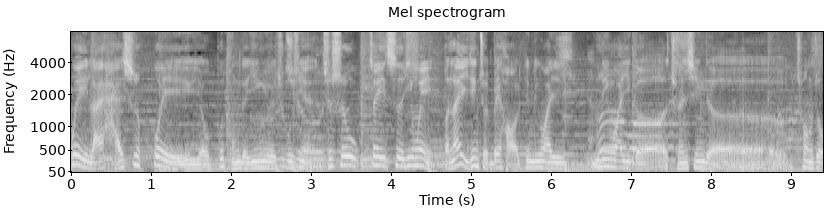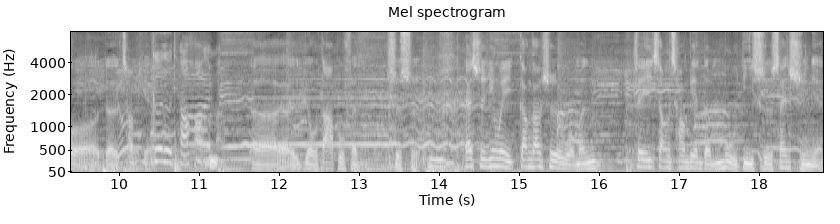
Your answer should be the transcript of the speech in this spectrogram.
未来还是会有不同的音乐出现。其实这一次，因为本来已经准备好另外一另外一个全新的创作的唱片，歌都挑好了吗？呃，有大部分是是，但是因为刚刚是我们这一张唱片的目的是三十年，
